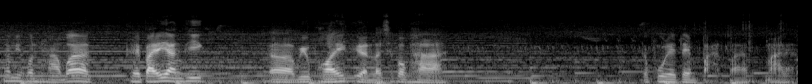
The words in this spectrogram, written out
ถ้ามีคนถามว่าเคยไปหรือยังที่วิวพอยต์เขื่อนรัชประภา พูดได้เต็มปากว่ามาแล้ว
